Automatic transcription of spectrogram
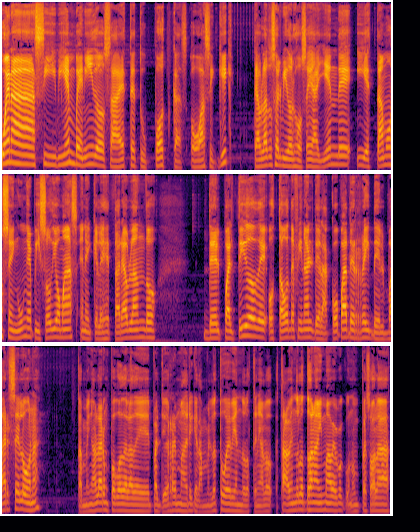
buenas y bienvenidos a este tu podcast Oasis Geek. Te habla tu servidor José Allende y estamos en un episodio más en el que les estaré hablando del partido de octavos de final de la Copa del Rey del Barcelona. También hablar un poco de la del partido de Real Madrid, que también lo estuve viendo. Los tenía estaba viendo los dos a la misma vez porque uno empezó a las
